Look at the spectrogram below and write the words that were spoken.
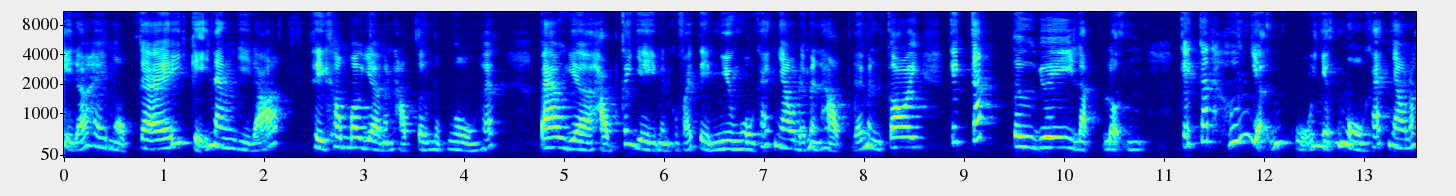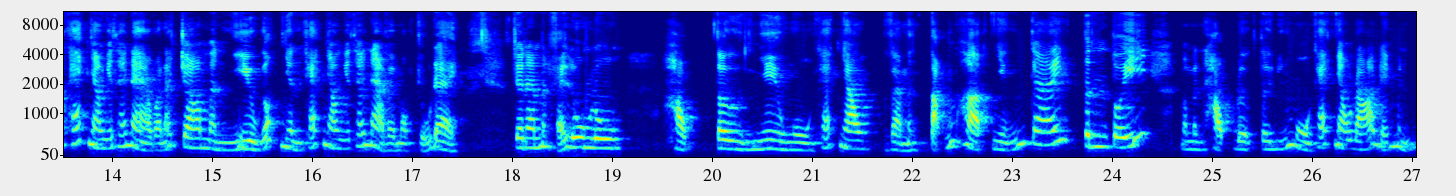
gì đó, hay một cái kỹ năng gì đó thì không bao giờ mình học từ một nguồn hết. Bao giờ học cái gì mình cũng phải tìm nhiều nguồn khác nhau để mình học, để mình coi cái cách tư duy, lập luận, cái cách hướng dẫn của những nguồn khác nhau nó khác nhau như thế nào và nó cho mình nhiều góc nhìn khác nhau như thế nào về một chủ đề cho nên mình phải luôn luôn học từ nhiều nguồn khác nhau và mình tổng hợp những cái tinh túy mà mình học được từ những nguồn khác nhau đó để mình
